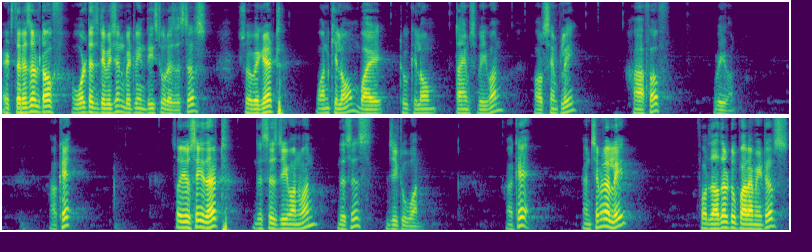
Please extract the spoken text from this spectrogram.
it is the result of voltage division between these two resistors. So, we get 1 kilo ohm by 2 kilo ohm times V 1 or simply half of V 1. Okay. So, you see that this is G 1 1, this is G 2 1. Okay. And similarly, for the other two parameters,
